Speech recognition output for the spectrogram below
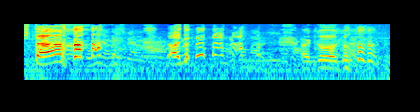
ਸਟੈਪ ਅੱਗੋ ਅੱਗੋ ਆਹ ਜਨ ਮਾਰਾ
